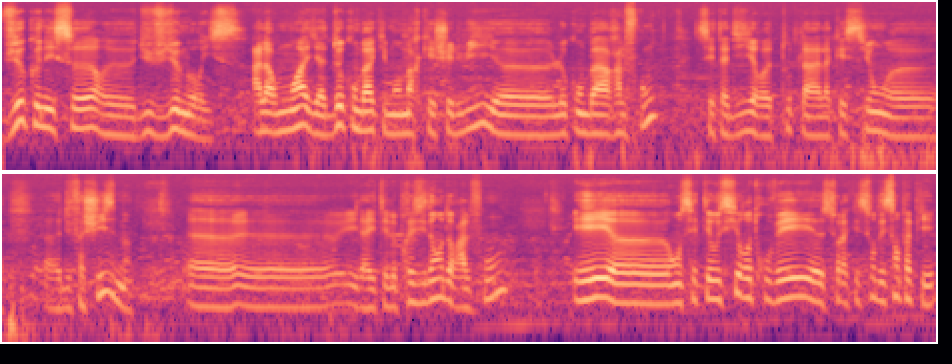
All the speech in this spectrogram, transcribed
vieux connaisseur euh, du vieux Maurice. Alors moi, il y a deux combats qui m'ont marqué chez lui. le combat Ralfron, c'est-à-dire toute la, question du fascisme. il a été le président de Ralfron. Et on s'était aussi retrouvé sur la question des sans-papiers.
